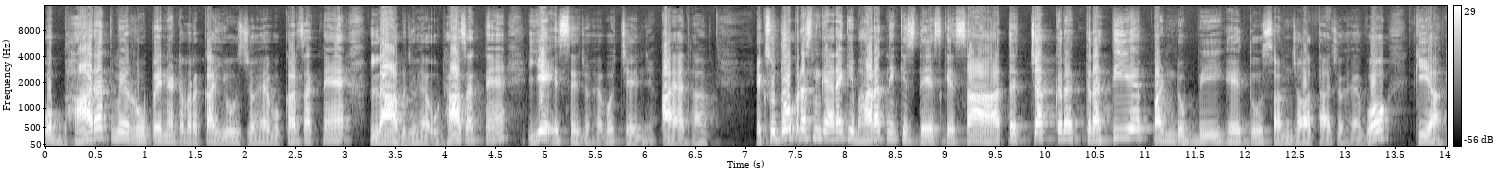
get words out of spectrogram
वो भारत में रुपे नेटवर्क का यूज़ जो है वो कर सकते हैं, लाभ जो है उठा सकते हैं। ये इससे जो है वो चेंज आया था। 102 प्रश्न कह रहा है कि भारत ने किस देश के साथ चक्र तृतीय पनडुब्बी हेतु समझौता जो है वो किया?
